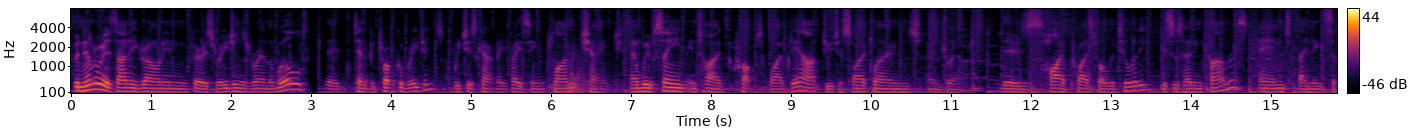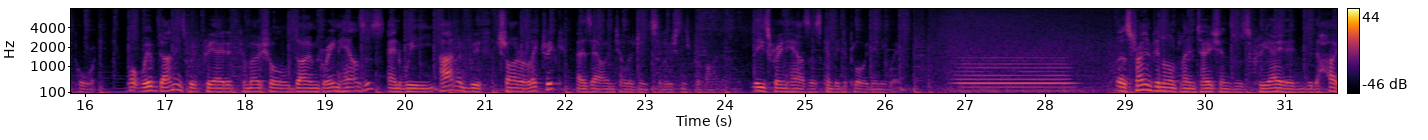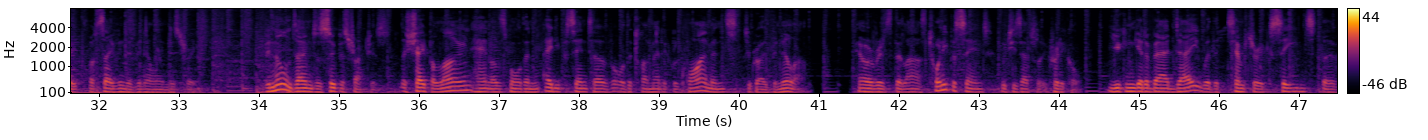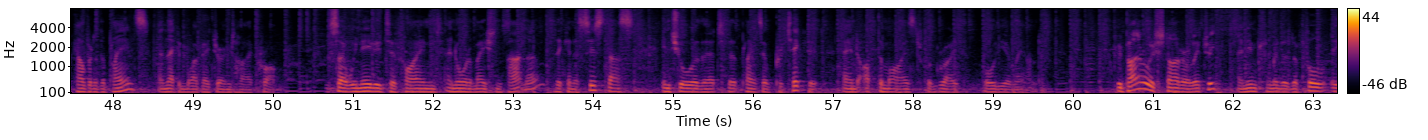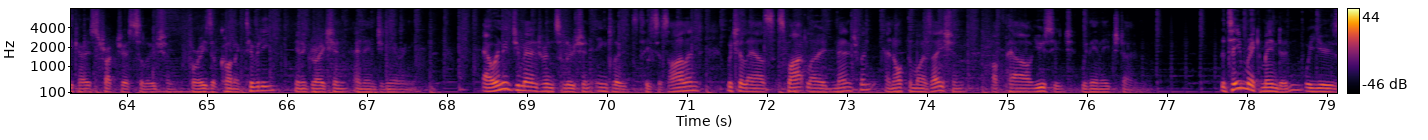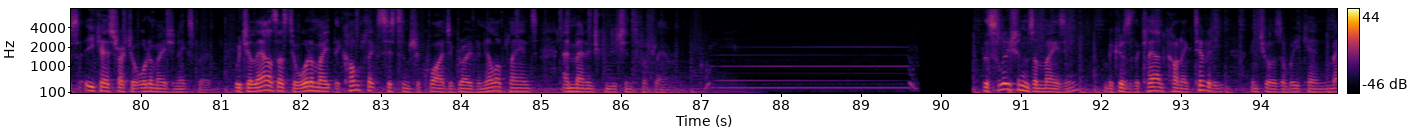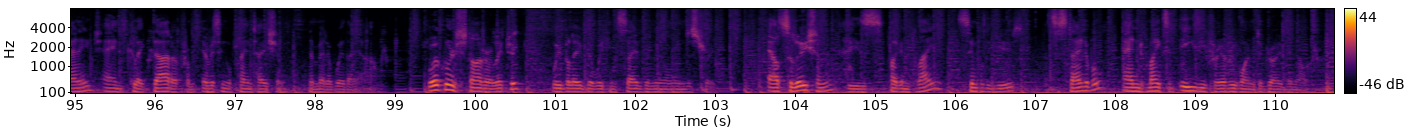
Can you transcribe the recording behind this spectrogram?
Vanilla is only grown in various regions around the world. They tend to be tropical regions, which is currently facing climate change. And we've seen entire crops wiped out due to cyclones and drought. There's high price volatility. This is hurting farmers and they need support. What we've done is we've created commercial dome greenhouses and we partnered with Schneider Electric as our intelligent solutions provider. These greenhouses can be deployed anywhere. The Australian Vanilla Plantations was created with the hope of saving the vanilla industry. Vanilla domes are superstructures. The shape alone handles more than 80% of all the climatic requirements to grow vanilla. However, it's the last 20% which is absolutely critical. You can get a bad day where the temperature exceeds the comfort of the plants and that can wipe out your entire crop. So we needed to find an automation partner that can assist us ensure that the plants are protected and optimised for growth all year round. We partnered with Schneider Electric and implemented a full EcoStruxure solution for ease of connectivity, integration and engineering. Our energy management solution includes TeSys Island, which allows smart load management and optimisation of power usage within each dome. The team recommended we use EcoStruxure Automation Expert, which allows us to automate the complex systems required to grow vanilla plants and manage conditions for flowering. The solution's amazing because the cloud connectivity ensures that we can manage and collect data from every single plantation, no matter where they are. Working with Schneider Electric, we believe that we can save the vanilla industry. Our solution is plug and play, simple to use, sustainable and makes it easy for everyone to grow vanilla.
